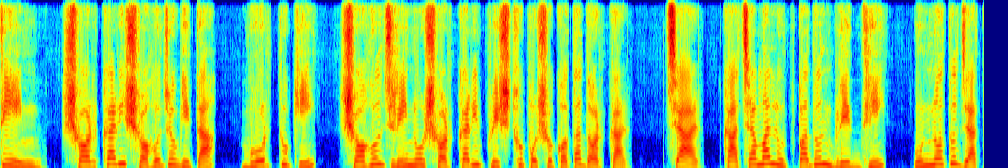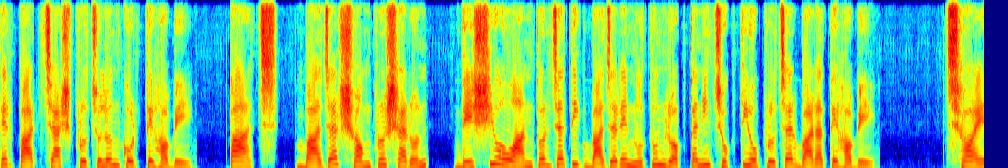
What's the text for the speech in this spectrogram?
তিন, সরকারি সহযোগিতা, ভর্তুকি, সহজ ঋণ ও সরকারি পৃষ্ঠপোষকতা দরকার। চার, কাঁচামাল উৎপাদন বৃদ্ধি, উন্নত জাতের পাট চাষ প্রচলন করতে হবে। পাঁচ, বাজার সম্প্রসারণ, দেশীয় ও আন্তর্জাতিক বাজারে নতুন রপ্তানি চুক্তি ও প্রচার বাড়াতে হবে। ছয়,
